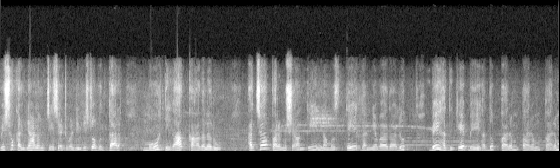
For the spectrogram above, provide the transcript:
విశ్వ కళ్యాణం చేసేటువంటి విశ్వ ఉద్ధార మూర్తిగా కాగలరు. అచ్చా పరమశాంతి నమస్తే ధన్యవాదాలు. బేహద్కే బేహద్దు పరం పరం పరం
